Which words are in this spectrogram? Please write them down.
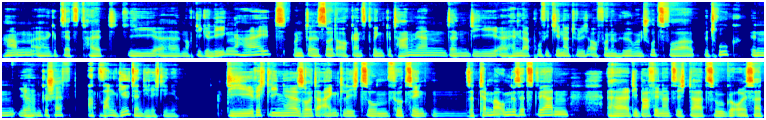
haben, äh, gibt es jetzt halt die, äh, noch die Gelegenheit und äh, es sollte auch ganz dringend getan werden, denn die äh, Händler profitieren natürlich auch von einem höheren Schutz vor Betrug in ihrem mhm. Geschäft. Ab wann gilt denn die Richtlinie? Die Richtlinie sollte eigentlich zum 14. September umgesetzt werden. Äh, die BaFin hat sich dazu geäußert,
